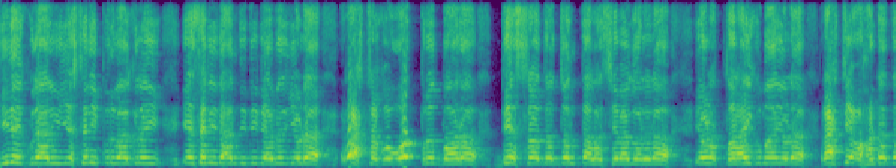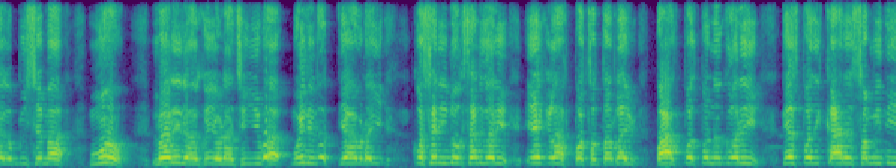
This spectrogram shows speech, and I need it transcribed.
यिनै कुराहरू यसरी पूर्वाग्रही यसरी राजनीति ड्यामेज एउटा राष्ट्रको ओतप्रोत भएर देश र जनतालाई सेवा गरेर एउटा तराईकोमा एउटा राष्ट्रिय अखण्डताको विषयमा म लडिरहेको एउटा चाहिँ युवा। मैले त त्यहाँबाट कसरी नोक्सान गरी एक लाख पचहत्तरलाई पाँच पचपन्न गरी त्यसपछि कार्य समिति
